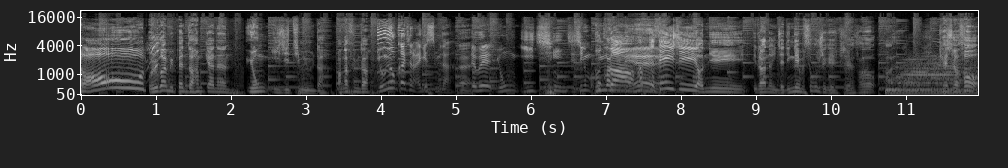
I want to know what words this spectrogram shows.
어우 올가미 밴드와 함께하는 용이지 팀입니다. 반갑습니다. 용용까지는 알겠습니다 네. 근데 왜 용이지인지 지금 분과 똑같네. 함께 예. 데이지 언니라는 이제 닉네임을 쓰고 계셔서 아, 계셔서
